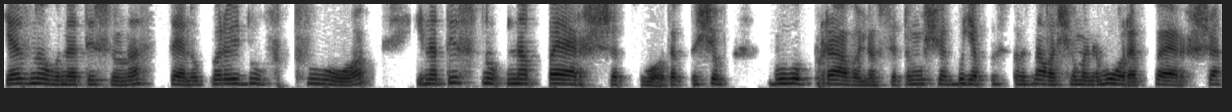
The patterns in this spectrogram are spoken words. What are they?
Я знову натисну на сцену, перейду в тло і натисну на перше тло, тобто, щоб було правильно все, тому що якби я знала, що в мене море перше,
